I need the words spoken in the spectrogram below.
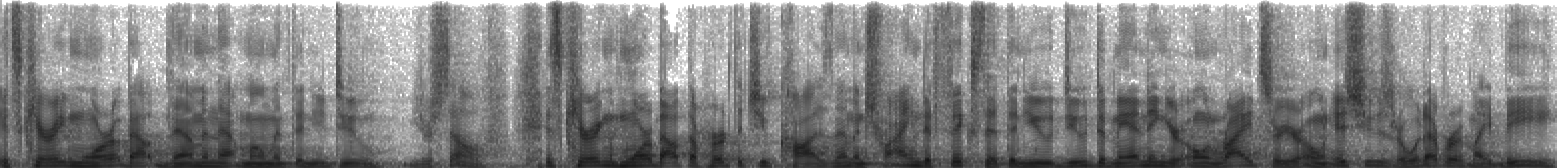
It's caring more about them in that moment than you do yourself. It's caring more about the hurt that you've caused them and trying to fix it than you do demanding your own rights or your own issues or whatever it might be.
